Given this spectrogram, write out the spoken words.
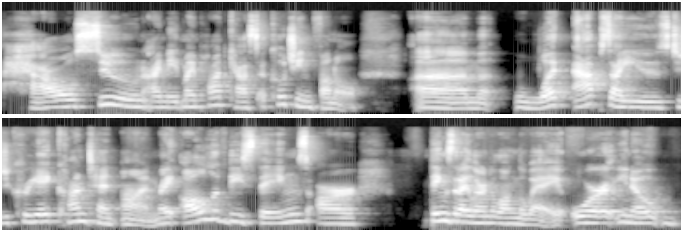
how soon I made my podcast a coaching funnel, um, what apps I use to create content on, right? All of these things are things that I learned along the way, or, you know,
